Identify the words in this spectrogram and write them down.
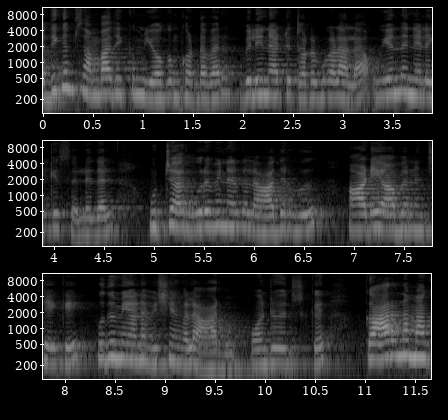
அதிகம் சம்பாதிக்கும் யோகம் கொண்டவர் வெளிநாட்டு தொடர்புகளால் உயர்ந்த நிலைக்கு செல்லுதல் உற்றார் உறவினர்கள் ஆதரவு ஆடை ஆபரண சேர்க்கை புதுமையான விஷயங்கள் ஆர்வம் போன்றவற்றுக்கு காரணமாக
